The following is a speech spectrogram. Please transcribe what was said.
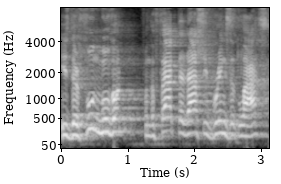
Is there move on from the fact that Rashi brings it last?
